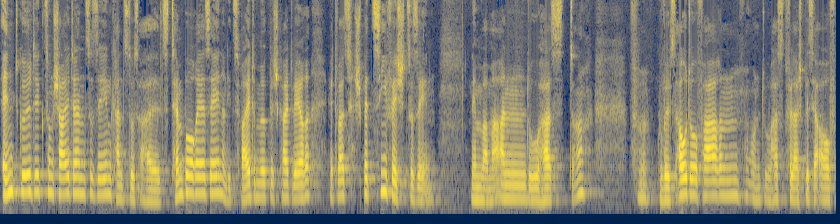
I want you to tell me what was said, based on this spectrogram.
endgültig zum Scheitern zu sehen, kannst du es als temporär sehen. Und die zweite Möglichkeit wäre, etwas spezifisch zu sehen. Nehmen wir mal an, du hast Du willst Auto fahren und du hast vielleicht bisher auf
